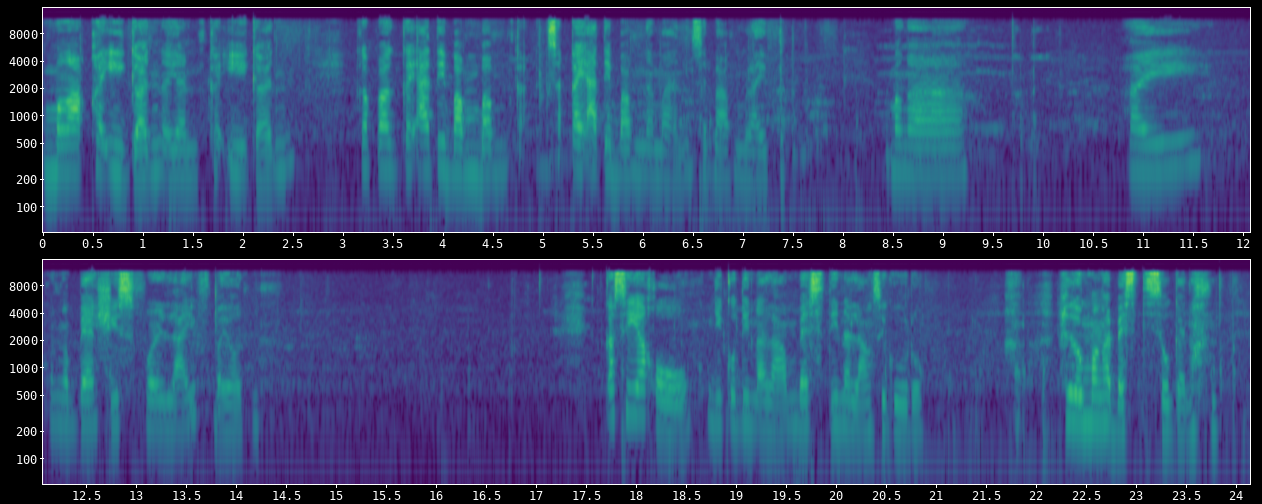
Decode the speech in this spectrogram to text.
mga kaigan, ayan, kaigan. Kapag kay Ate Bam Bam, kay Ate Bam naman, sa Bam Life, mga, hi, mga beshies for life ba yun? Kasi ako, hindi ko din alam, bestie na lang siguro. Hello mga besties, so ganon.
